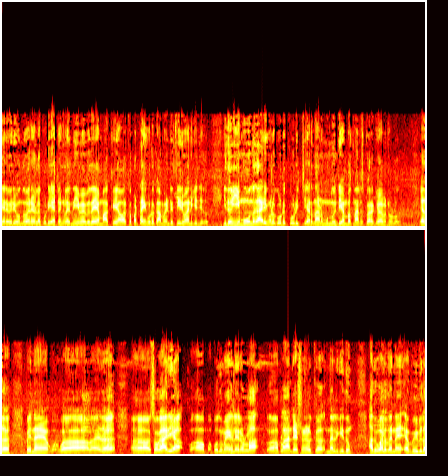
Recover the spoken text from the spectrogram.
ജനുവരി ഒന്ന് വരെയുള്ള കുടിയേറ്റങ്ങളെ നിയമവിധേയമാക്കുകയും അവർക്ക് പട്ടയം കൊടുക്കാൻ വേണ്ടി തീരുമാനിക്കുകയും ചെയ്തു. ഇത് ഈ മൂന്ന് കാര്യങ്ങൾ കൂടി കൂടി ചേർന്നാണ് മുന്നൂറ്റി എൺപത്തിനാല് സ്ക്വയർ കിലോമീറ്റർ ഉള്ളത്. ഏത് പിന്നെ അതായത് സ്വകാര്യ പൊതുമേഖലയിലുള്ള പ്ലാന്റേഷനുകൾക്ക് നൽകിയതും അതുപോലെ തന്നെ വിവിധ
